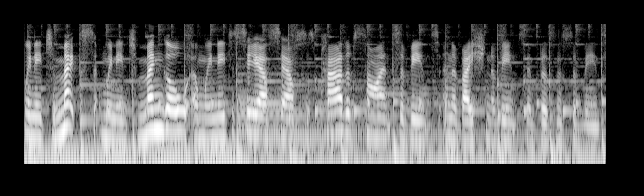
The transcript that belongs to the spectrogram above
we need to mix, and we need to mingle, and we need to see ourselves as part of science events, innovation events, and business events.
